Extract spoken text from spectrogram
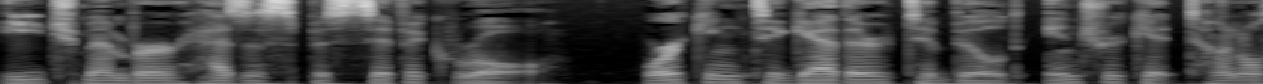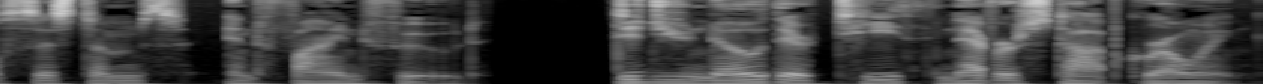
Each member has a specific role, working together to build intricate tunnel systems and find food. Did you know their teeth never stop growing?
